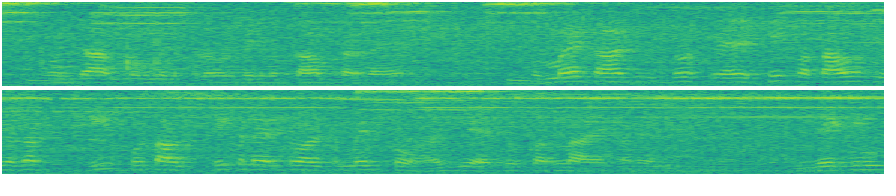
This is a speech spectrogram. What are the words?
से उनचास लोग मेरे फ्लोर मिल में काम कर रहे हैं। तो मैं कहा कि दोस्त ऐसे ही बताऊँ कि अगर ठीक होता ठीक नहीं तो अल्टीमेट तो है ही है जो करना है करें। लेकिन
